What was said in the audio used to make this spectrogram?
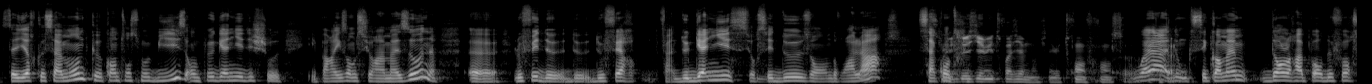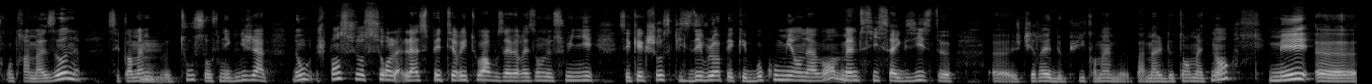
C'est-à-dire que ça montre que quand on se mobilise, on peut gagner des choses. Et par exemple, sur Amazon, euh, le fait de, faire, de gagner sur ces deux endroits-là, ça compte. deuxième et troisième, donc il y en a eu trois en France. Euh, voilà, donc c'est quand même, dans le rapport de force contre Amazon, c'est quand même hmm. tout sauf négligeable. Donc je pense sur, sur l'aspect territoire, vous avez raison de le souligner, c'est quelque chose qui se développe et qui est beaucoup mis en avant, même si ça existe euh, je dirais, depuis quand même pas mal de temps maintenant. Mais euh,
